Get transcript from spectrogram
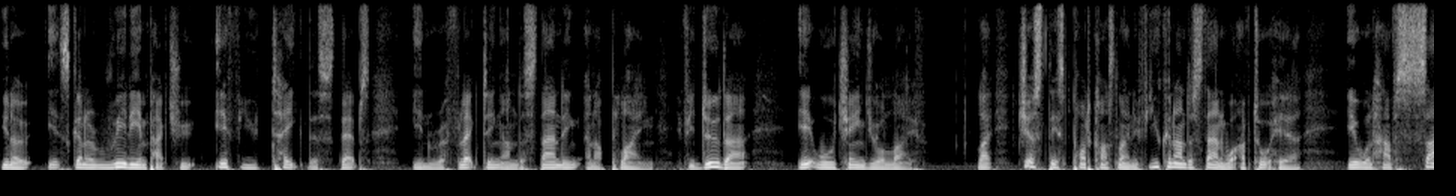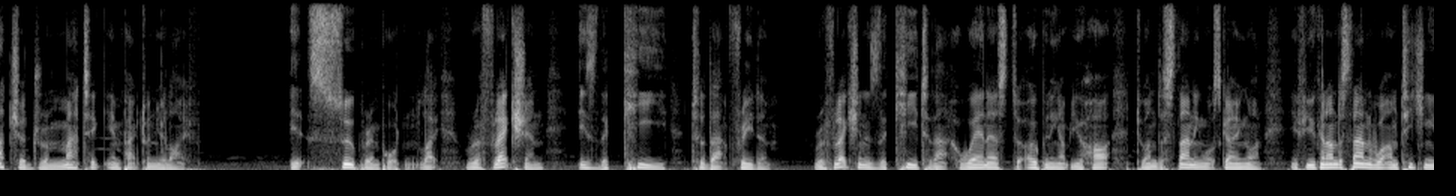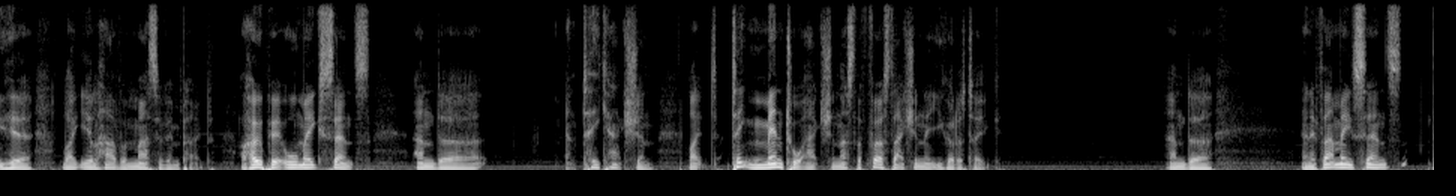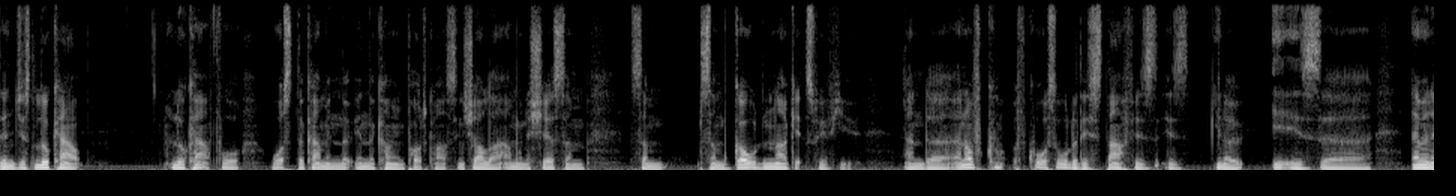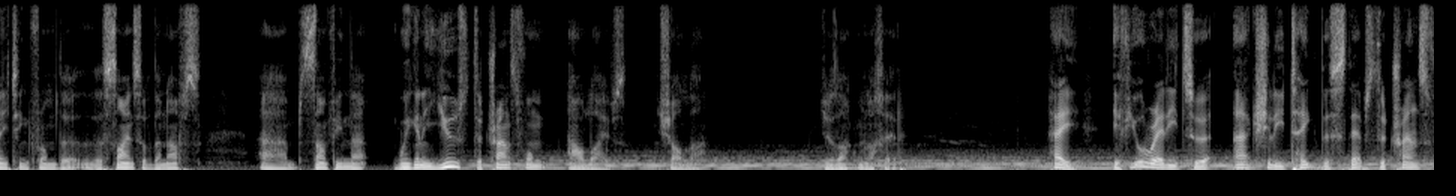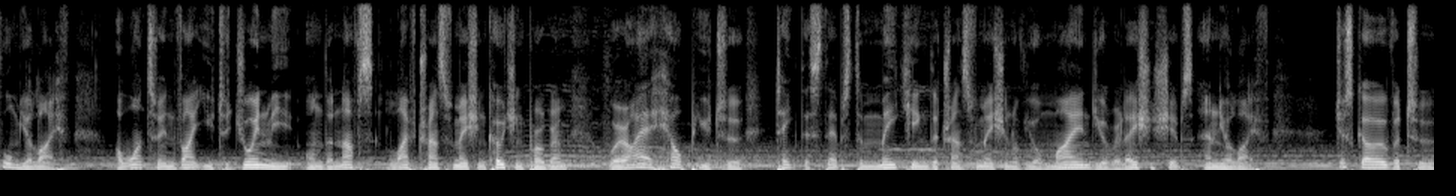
you know, it's going to really impact you if you take the steps in reflecting, understanding, and applying. If you do that, it will change your life. Like just this podcast alone, if you can understand what I've taught here, it will have such a dramatic impact on your life. it's super important. Like reflection is the key to that freedom. Reflection is the key to that awareness, to opening up your heart, to understanding what's going on. If you can understand what I'm teaching you here, like it'll have a massive impact. I hope it all makes sense, and uh, and take action. Like take mental action. That's the first action that you got to take. And uh, and if that makes sense, then just look out, look out for what's to come in the in the coming podcast. Inshallah, I'm going to share some some some golden nuggets with you, and uh, and of co- of course, all of this stuff is is you know it is uh, emanating from the the science of the nafs, um, something that we're going to use to transform our lives. Inshallah. Jazakumullah khair. Hey, if you're ready to actually take the steps to transform your life I want to invite you to join me on the Nafs Life Transformation Coaching Program, where I help you to take the steps to making the transformation of your mind, your relationships, and your life. Just go over to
